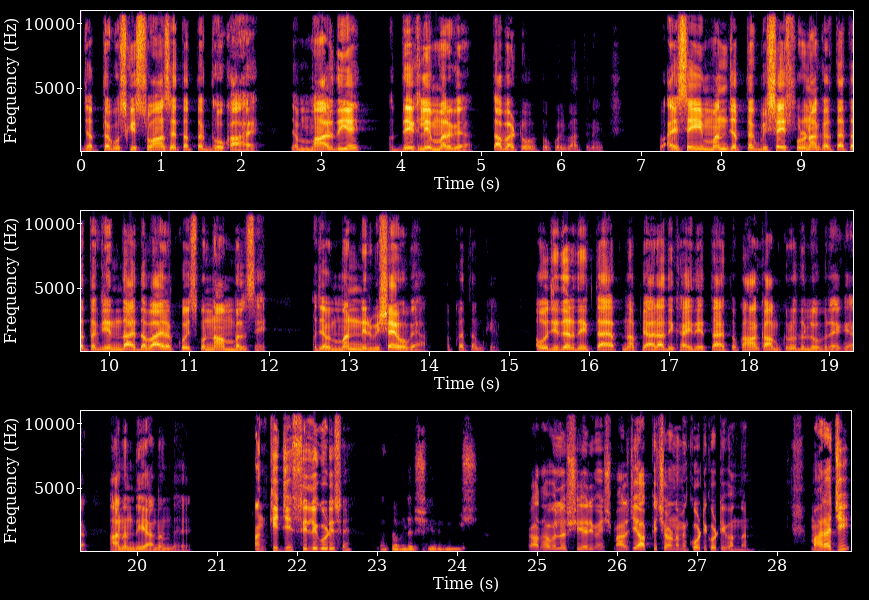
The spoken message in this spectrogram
जब तक उसकी श्वास है तब तक धोखा है। जब मार दिए और देख लिए मर गया तब हटो तो कोई बात नहीं। तो ऐसे ही मन जब तक विषय स्फूर्णा करता तब तक ज़िंदा है दबाए रखो इसको नाम बल से। और जब मन निर्विषय हो गया अब खत्म खेल। और वो जिधर देखता है अपना प्यारा दिखाई देता है तो कहाँ काम क्रोध लोभ रह गया? आनंद ही आनंद है। अंकित जी सिलीगुड़ी से? राधा वल्लभ शेयरवंश महाराज जी, आपके चरणों में कोटि कोटि वंदन। महाराज जी,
